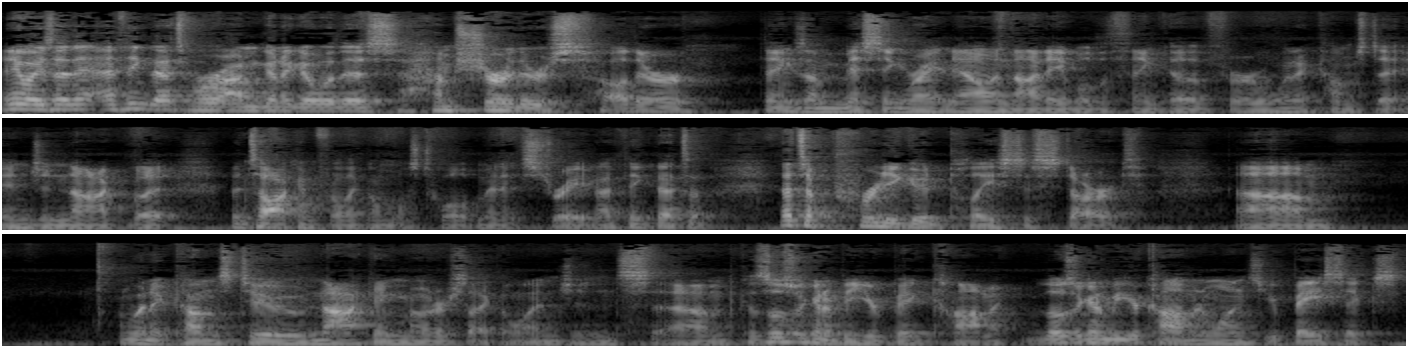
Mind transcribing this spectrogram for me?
anyways, I, th I think that's where I'm going to go with this. I'm sure there's other things I'm missing right now and not able to think of for when it comes to engine knock, but I've been talking for like almost 12 minutes straight. And I think that's a, that's a pretty good place to start. Um, when it comes to knocking motorcycle engines, because um, those are going to be your big comic. Those are going to be your common ones, your basics.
